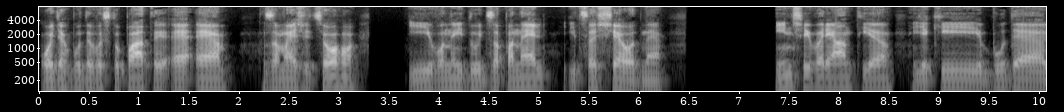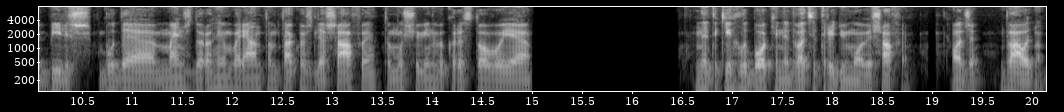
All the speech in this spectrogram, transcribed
Одяг буде виступати ЕЕ за межі цього і вони йдуть за панель, і це ще одне. Інший варіант є, який буде більш буде менш дорогим варіантом також для шафи, тому що він використовує не такі глибокі, не 23-дюймові шафи. Отже, два одно.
